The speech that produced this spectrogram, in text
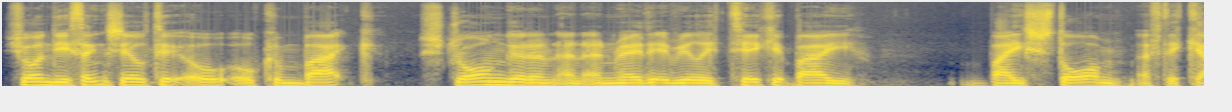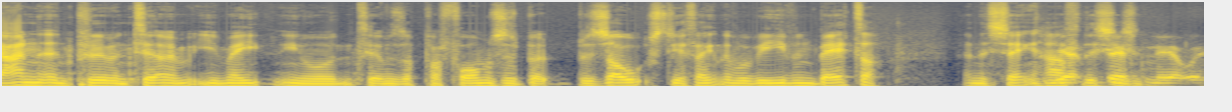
Sean, do you think Celtic will, will come back stronger and, and, and, ready to really take it by by storm if they can improve in terms you might you know in terms of performances, but results? Do you think they will be even better in the second half yep, of the season? Definitely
